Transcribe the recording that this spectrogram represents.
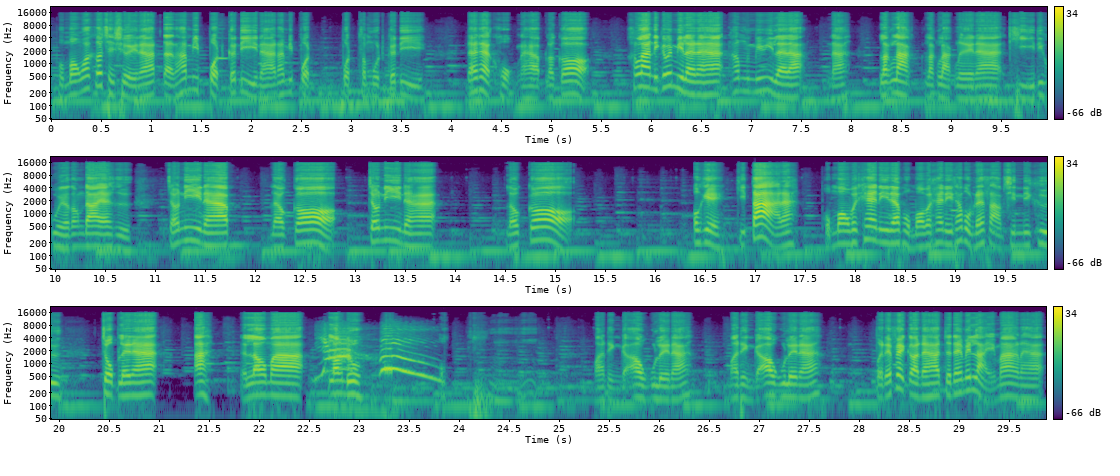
ผมมองว่าก็เฉยๆนะ แต่ถ้ามีปลดก็ดีนะฮะถ้ามีปลดปลดสมุดก็ดีได้แท็ก6นะครับ แล้วก็ข้างล่างนี้ก็ไม่มีอะไรนะฮะข้างล่างไม่มีอะไรละนะหลักๆ หลัก ๆ เลยนะฮะคีที่คุณจะต้องได้ก็คือ เจ้านี่นะครับ แล้วก็เจ้านี่นะฮะแล้วก็โอเคกีตาร์นะ ผมมองไปแค่นี้นะ ผมมองไปแค่นี้ถ้าผมได้ 3 ชิ้นนี้คือจบเลยนะฮะอะเดี๋ยวเรามาลองดู มาถึงก็เอากูเลยนะ มาถึงก็เอากูเลยนะ เปิดเอฟเฟกต์ก่อนนะครับจะได้ไม่ไหลมากนะฮะ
